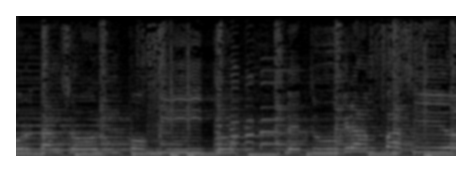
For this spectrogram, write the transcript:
por tan solo un poquito de tu gran pasión.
